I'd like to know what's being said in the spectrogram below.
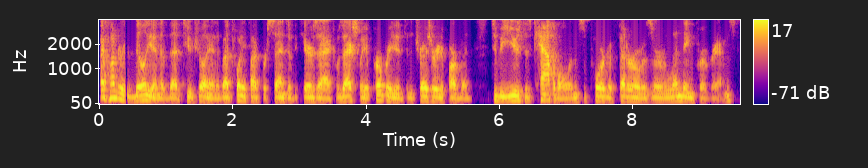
500 billion of that 2 trillion, about 25% of the CARES Act was actually appropriated to the Treasury Department to be used as capital in support of Federal Reserve lending programs.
